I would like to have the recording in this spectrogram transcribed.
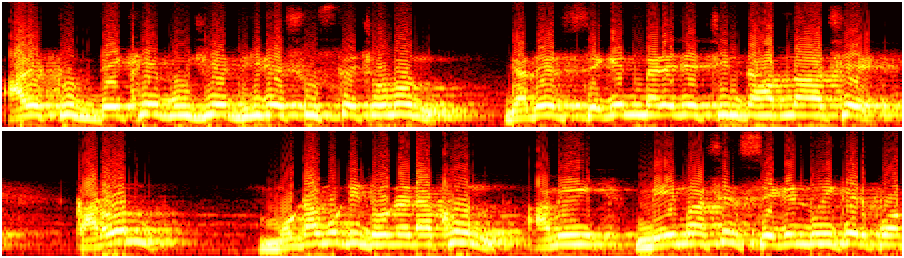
আর একটু দেখে বুঝে ধীরে সুস্থে চলুন, যাদের সেকেন্ড ম্যারেজের চিন্তা ভাবনা আছে। কারণ মোটামুটি ধরে রাখুন, আমি মে মাসের সেকেন্ড উইকের পর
